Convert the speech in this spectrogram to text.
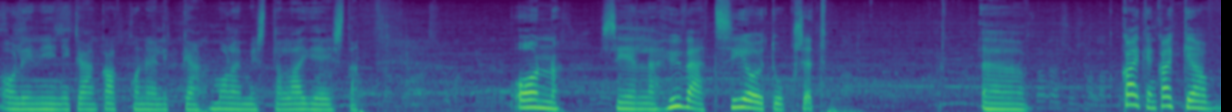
oli niin ikään kakkonen, eli molemmista lajeista on siellä hyvät sijoitukset. Kaiken kaikkiaan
